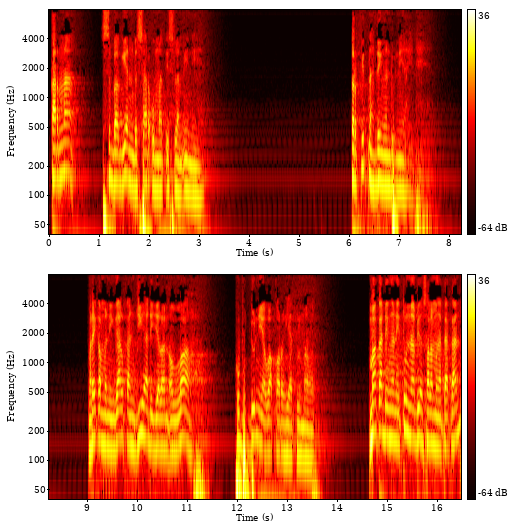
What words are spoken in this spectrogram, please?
karena sebagian besar umat Islam ini terfitnah dengan dunia ini. Mereka meninggalkan jihad di jalan Allah, hubud dunia wa maut. Maka dengan itu Nabi SAW mengatakan,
